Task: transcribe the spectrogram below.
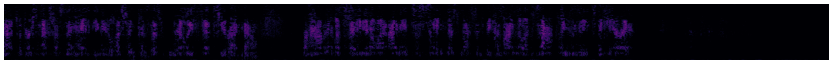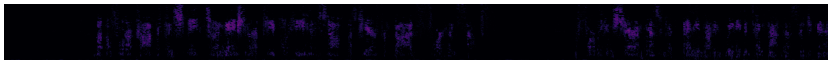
nudge the person next to us and say, hey, you need to listen because this really fits you right now. Or how many of us say, you know what, I need to sing this message because I know exactly who needs to hear it. But before a prophet can speak to a nation or a people, he himself must hear from God for himself. Before we can share a message with anybody, we need to take that message in.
